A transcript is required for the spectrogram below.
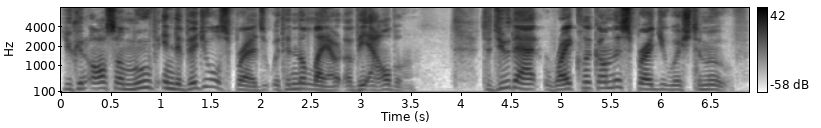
You can also move individual spreads within the layout of the album. To do that, right-click on the spread you wish to move.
